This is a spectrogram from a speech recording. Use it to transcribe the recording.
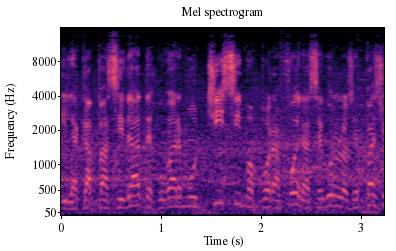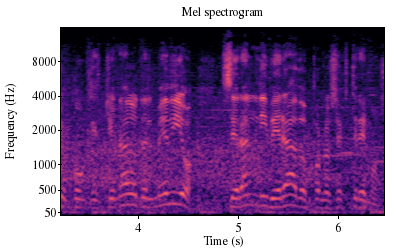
y la capacidad de jugar muchísimo por afuera. Seguro los espacios congestionados del medio serán liberados por los extremos.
